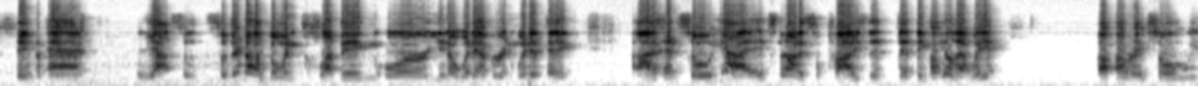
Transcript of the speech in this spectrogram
stay in the previous. And, yeah, so so they're not going clubbing or you know whatever in Winnipeg, uh, and so yeah, it's not a surprise that, that they feel that way. Uh, all right, so we,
